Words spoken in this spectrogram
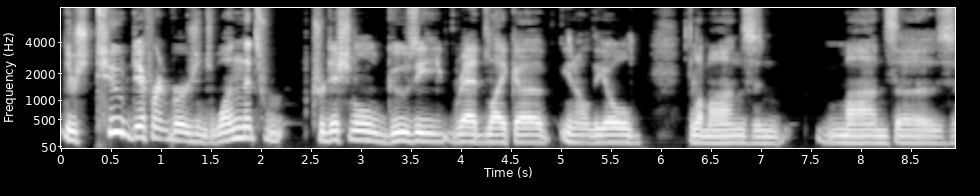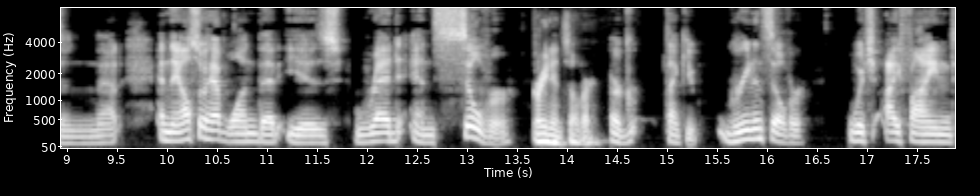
there's two different versions. One that's traditional Guzzi red, like a you know the old Le Mans and Monzas and that, and they also have one that is red and silver, Green and silver. or gr- thank you, green and silver, which I find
